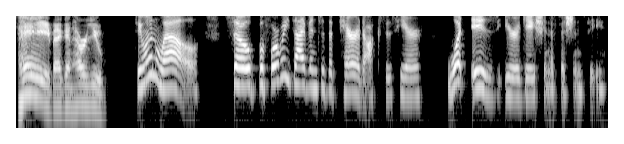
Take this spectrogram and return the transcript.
Hey, Meagan, how are you? Doing well. So, before we dive into the paradoxes here, what is irrigation efficiency?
